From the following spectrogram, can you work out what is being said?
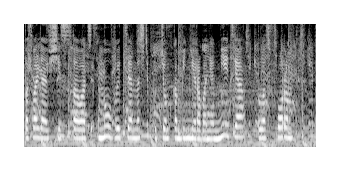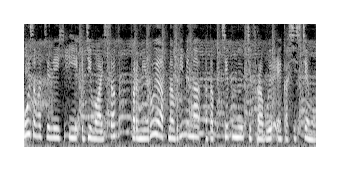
позволяющий создавать новые ценности путем комбинирования медиа, платформ, пользователей и девайсов, формируя одновременно адаптивную цифровую экосистему.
